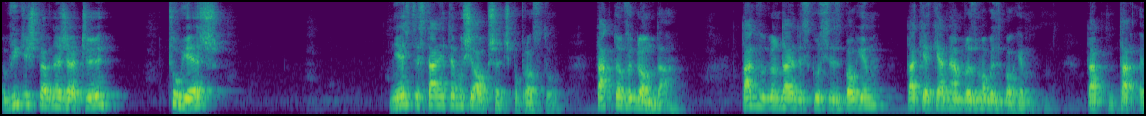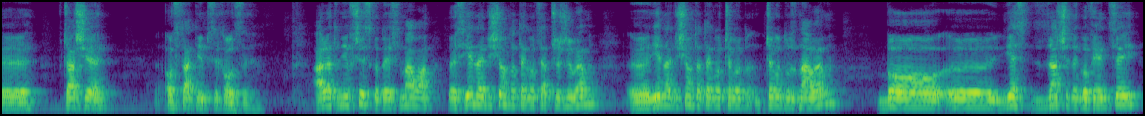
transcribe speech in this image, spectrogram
widzisz pewne rzeczy, czujesz, nie jesteś w stanie temu się oprzeć po prostu. Tak to wygląda. Tak wyglądają dyskusje z Bogiem, tak jak ja miałem rozmowy z Bogiem. Tak, ta, yy, w czasie ostatniej psychozy. Ale to nie wszystko, to jest mała, to jest jedna dziesiąta tego, co ja przeżyłem, yy, jedna dziesiąta tego, czego, czego doznałem, bo yy, jest znacznie tego więcej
